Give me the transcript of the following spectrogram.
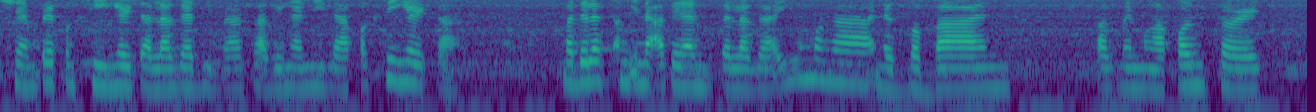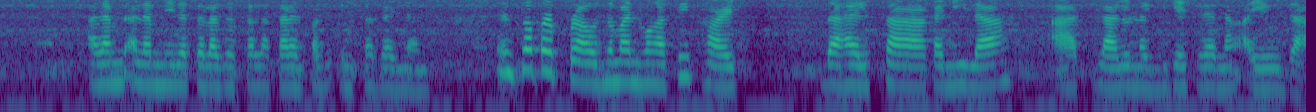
syempre pag singer talaga, 'di ba? Sabi nga nila, pag singer ka, madalas ang inaatenan mo talaga yung mga nagbaban, pag may mga concert, alam na alam nila talaga kalakaran pagdating sa ganyan. And super proud naman mga sweethearts dahil sa kanila at lalo nagbigay sila ng ayuda.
